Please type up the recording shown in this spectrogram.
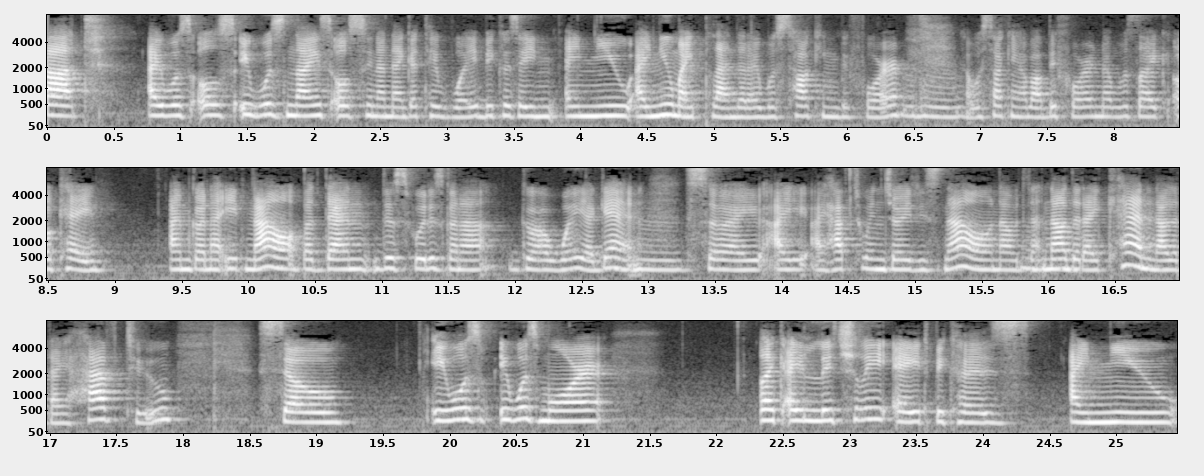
but i was also it was nice also in a negative way because i i knew i knew my plan that i was talking before Mm-hmm. i was talking about before and i was like okay i'm gonna eat now but then this food is gonna go away again Mm-hmm. so I, I i have to enjoy this now now that now that i can now that i have to so it was it was more like i literally ate because i knew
